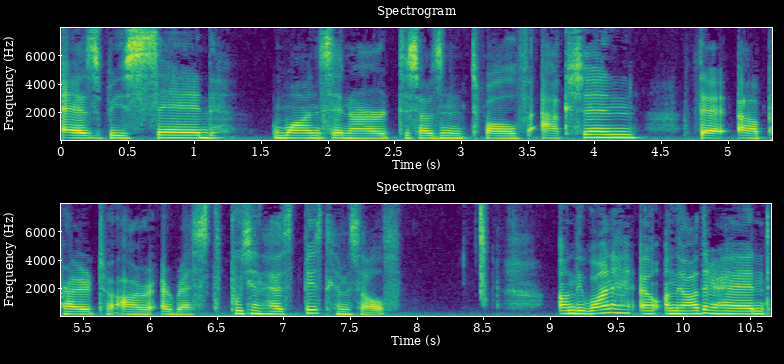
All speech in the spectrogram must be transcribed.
as we said once in our 2012 action, that uh, prior to our arrest, Putin has pissed himself. On the one, uh, on the other hand,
